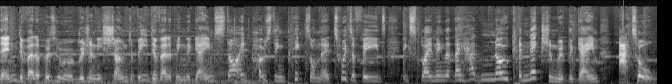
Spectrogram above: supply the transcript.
Then, developers who were originally shown to be developing the game started posting pics on their Twitter feeds explaining that they had no connection with the game at all,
